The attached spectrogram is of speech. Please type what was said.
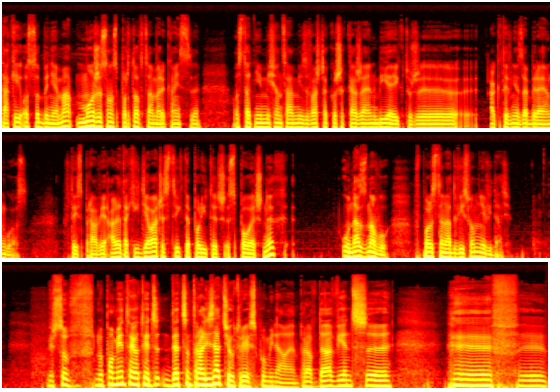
takiej osoby nie ma. Może są sportowcy amerykańscy ostatnimi miesiącami, zwłaszcza koszykarze NBA, którzy aktywnie zabierają głos w tej sprawie, ale takich działaczy stricte politycznych, społecznych u nas znowu w Polsce nad Wisłą nie widać. Wiesz co, no pamiętaj o tej de- decentralizacji, o której wspominałem, prawda? Więc y, y, y,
